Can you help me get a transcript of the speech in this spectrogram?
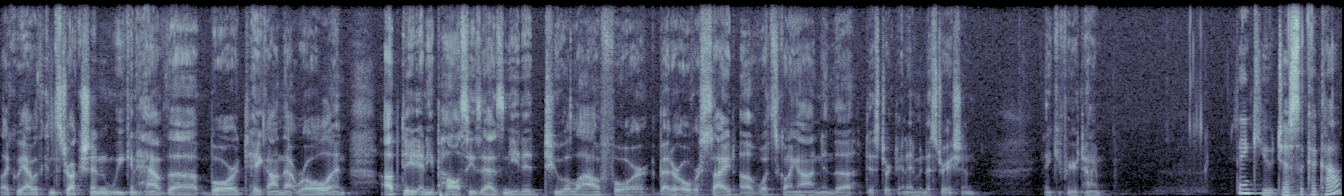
Like we have with construction, we can have the board take on that role and update any policies as needed to allow for better oversight of what's going on in the district and administration. Thank you for your time. Thank you. Jessica Kopp?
